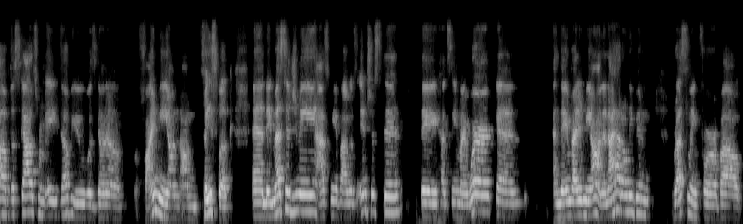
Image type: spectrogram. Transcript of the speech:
of the scouts from AEW was gonna find me on on Facebook, and they messaged me, asked me if I was interested. They had seen my work and and they invited me on, and I had only been wrestling for about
